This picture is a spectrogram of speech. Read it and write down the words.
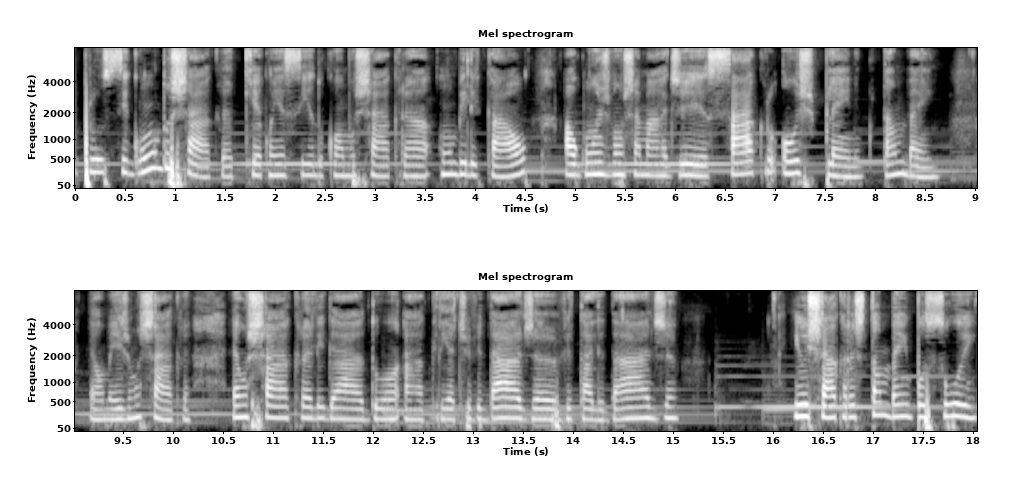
para o segundo chakra, que é conhecido como chakra umbilical, alguns vão chamar de sacro ou esplênico também. É o mesmo chakra. É um chakra ligado à criatividade, à vitalidade e os chakras também possuem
